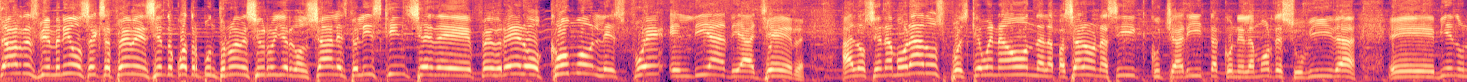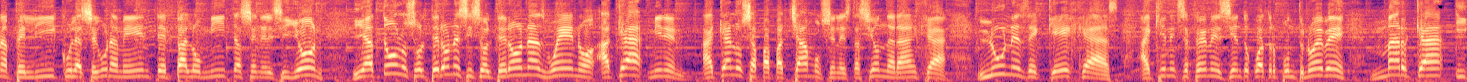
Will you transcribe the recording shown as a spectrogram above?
tardes, bienvenidos a XFM 104.9, soy Roger González, feliz 15 de febrero, ¿cómo les fue el día de ayer? A los enamorados, pues qué buena onda, la pasaron así, cucharita, con el amor de su vida, eh, viendo una película seguramente, palomitas en el sillón. Y a todos los solterones y solteronas, bueno, acá, miren, acá los apapachamos en la estación naranja, lunes de quejas, aquí en XFM 104.9, marca y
